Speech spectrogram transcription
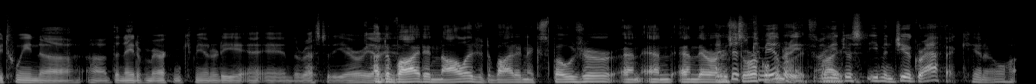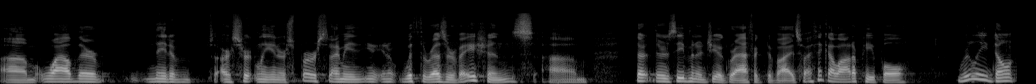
between uh, uh, the Native American community and, and the rest of the area. A divide in knowledge, a divide in exposure, and, and, and there are and just historical community. divides. I mean, just even geographic. You know, um, while they're natives are certainly interspersed. I mean, you, you know, with the reservations, um, there, there's even a geographic divide. So I think a lot of people really don't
